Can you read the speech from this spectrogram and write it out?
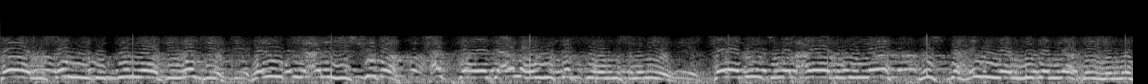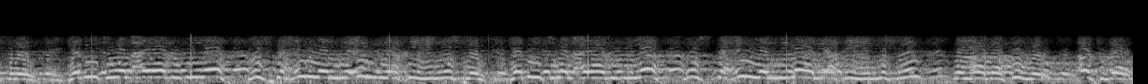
فيسود الدنيا في وجهه ويلقي عليه الشبه حتى يجعله يكفر المسلمين. فيبيت والعياذ بالله مستحلا لدم أخيه المسلم. يبيت والعياذ بالله مستحلا لعرض أخيه المسلم. يبيت والعياذ بالله مستحلا لمال أخيه المسلم. وهذا كفر أكبر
